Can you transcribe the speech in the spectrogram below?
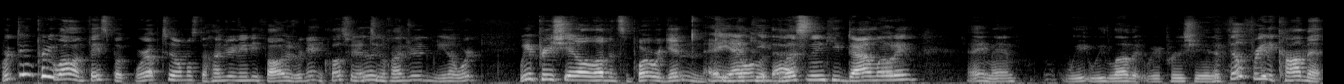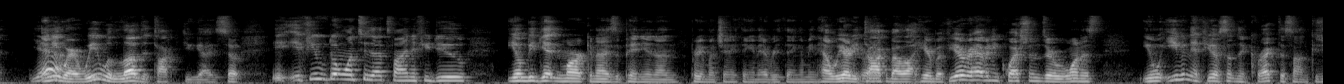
we're doing pretty well on Facebook. We're up to almost 180 followers. We're getting closer to 200. You know, we're we appreciate all the love and support we're getting. Hey, keep yeah, keep listening, keep downloading. Hey, man, we we love it. We appreciate And it. feel free to comment Yeah. anywhere. We would love to talk to you guys. So if you don't want to, that's fine. If you do, you'll be getting Mark and I's opinion on pretty much anything and everything. I mean, hell, we already Right. talk about a lot here. But if you ever have any questions or want us, you even if you have something to correct us on, because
